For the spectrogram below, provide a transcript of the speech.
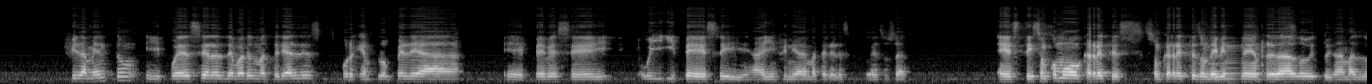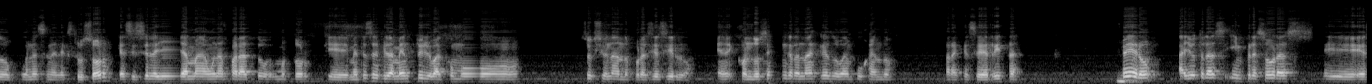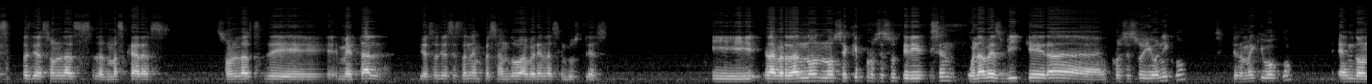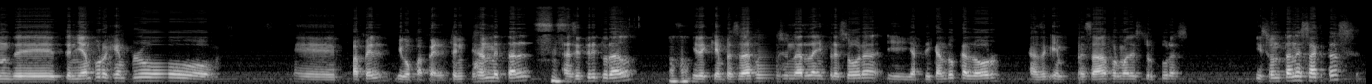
Filamento y puede ser de varios materiales, por ejemplo PLA, PVC, IPS y hay infinidad de materiales que puedes usar. Este, y son como carretes, son carretes donde viene enredado y tú nada más lo pones en el extrusor, que así se le llama un aparato, un motor, que metes el filamento y lo va como succionando, por así decirlo. Con dos engranajes lo va empujando para que se derrita. Pero hay otras impresoras, eh, esas ya son las, las más caras, son las de metal, y esas ya se están empezando a ver en las industrias. Y la verdad no, no sé qué proceso utilizan. Una vez vi que era un proceso iónico, si no me equivoco, en donde tenían, por ejemplo, eh, papel, digo papel, tenían metal así triturado y de que empezaba a funcionar la impresora y aplicando calor empezaba a formar estructuras. Y son tan exactas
